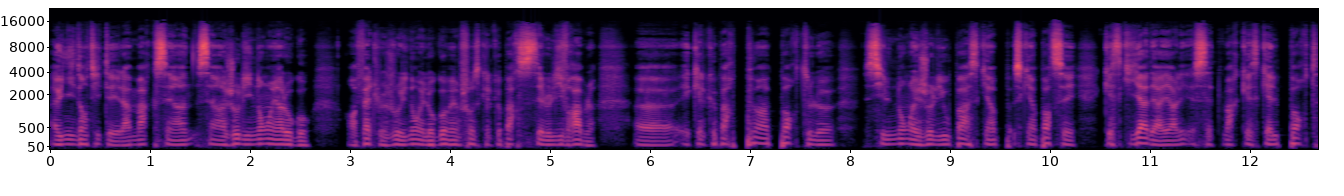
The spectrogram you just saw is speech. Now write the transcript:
à une identité. La marque c'est un, c'est un joli nom et un logo. En fait, le joli nom et logo, même chose quelque part, c'est le livrable. Euh, et quelque part, peu importe le si le nom est joli ou pas, ce qui, ce qui importe c'est qu'est-ce qu'il y a derrière cette marque, qu'est-ce qu'elle porte,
